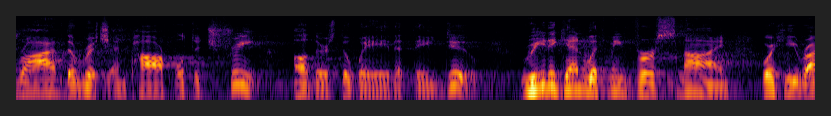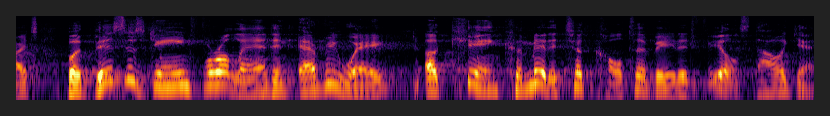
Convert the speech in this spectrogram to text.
drive the rich and powerful to treat others the way that they do. Read again with me verse 9, where he writes, But this is gain for a land in every way, a king committed to cultivated fields. Now, again,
